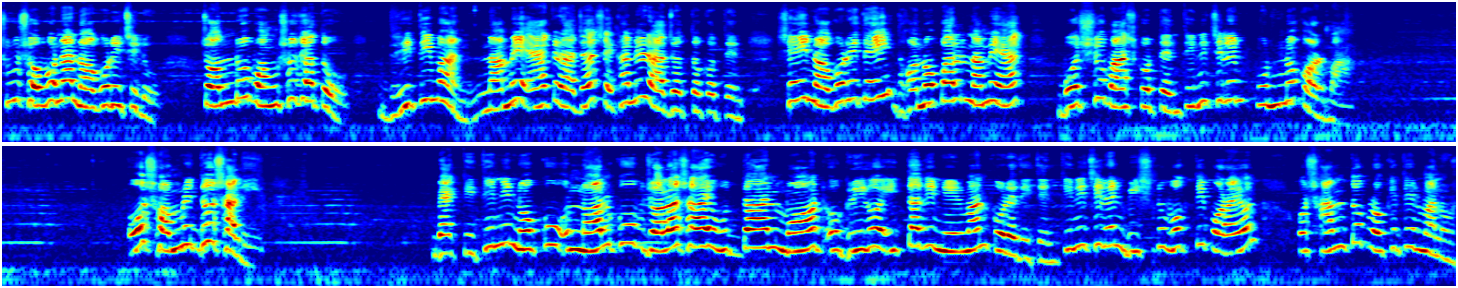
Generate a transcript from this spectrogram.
সুশোভনা নগরী ছিল। চন্দ্র বংশজাত ধৃতিমান নামে এক রাজা সেখানে রাজত্ব করতেন। সেই নগরীতেই ধনপাল নামে এক বৈশ্য বাস করতেন। তিনি ছিলেন পুণ্যকর্মা ও সমৃদ্ধশালী ব্যক্তি। তিনি নকু, নলকূপ, জলাশয়, উদ্যান, মঠ ও গৃহ ইত্যাদি নির্মাণ করে দিতেন। তিনি ছিলেন বিষ্ণু ভক্তি পরায়ণ ও শান্ত প্রকৃতির মানুষ।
